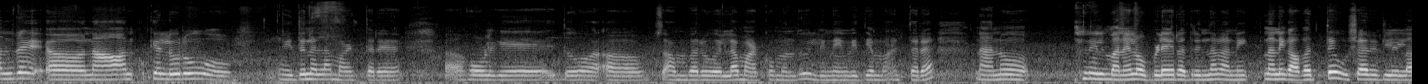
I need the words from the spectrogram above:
ಅಂದರೆ ನಾನು ಕೆಲವರು ಇದನ್ನೆಲ್ಲ ಮಾಡ್ತಾರೆ. ಹೋಳಿಗೆ, ಇದು ಸಾಂಬಾರು ಎಲ್ಲ ಮಾಡ್ಕೊಂಬಂದು ಇಲ್ಲಿ ನೈವೇದ್ಯ ಮಾಡ್ತಾರೆ. ನಾನು ಇಲ್ಲಿ ಮನೇಲಿ ಒಬ್ಬಳೇ ಇರೋದ್ರಿಂದ ನನಗೆ ನನಗೆ ಅವತ್ತೇ ಹುಷಾರಿರಲಿಲ್ಲ.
